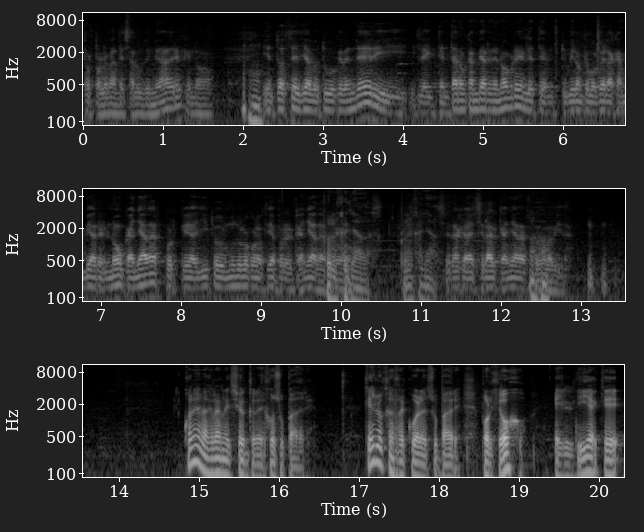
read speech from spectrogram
por problemas de salud de mi madre, que no... Y entonces ya lo tuvo que vender y, y le intentaron cambiar de nombre, y le te- tuvieron que volver a cambiar el no Cañadas, porque allí todo el mundo lo conocía por el Cañadas. Por el ¿no? Cañadas. Por el Cañadas. Será, será el Cañadas toda Ajá. la vida. ¿Cuál es la gran lección que le dejó su padre? ¿Qué es lo que recuerda de su padre? Porque, ojo, el día que,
